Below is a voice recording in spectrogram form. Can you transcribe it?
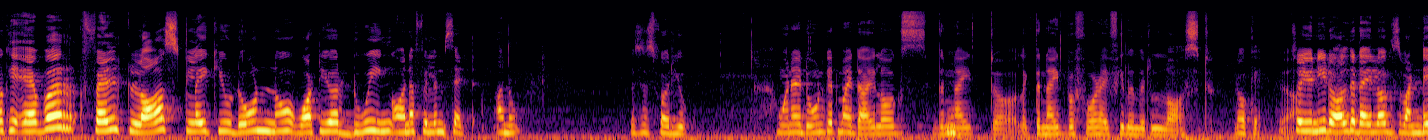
okay ever felt lost like you don't know what you are doing on a film set Anu this is for you when I don't get my dialogues the night, uh, like the night before, I feel a little lost. Okay Yeah. So you need all the dialogues one day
